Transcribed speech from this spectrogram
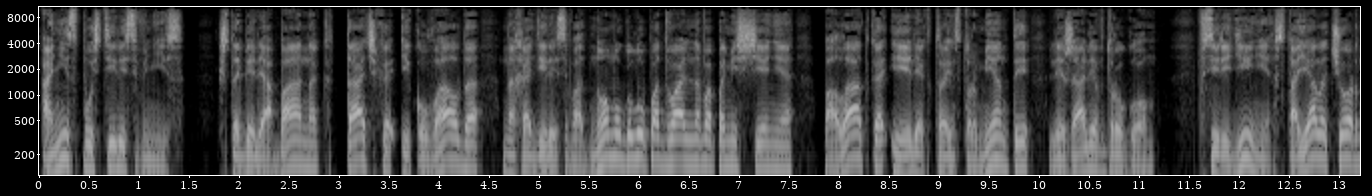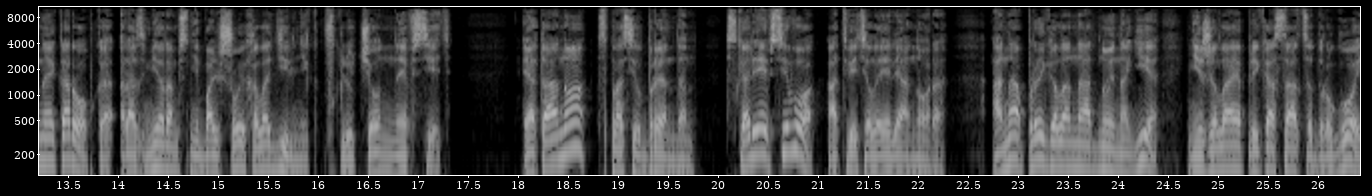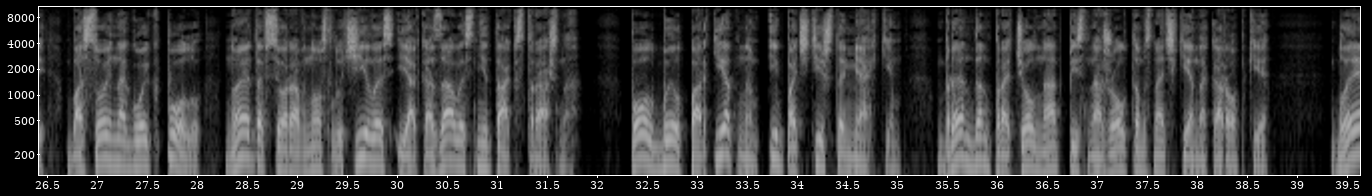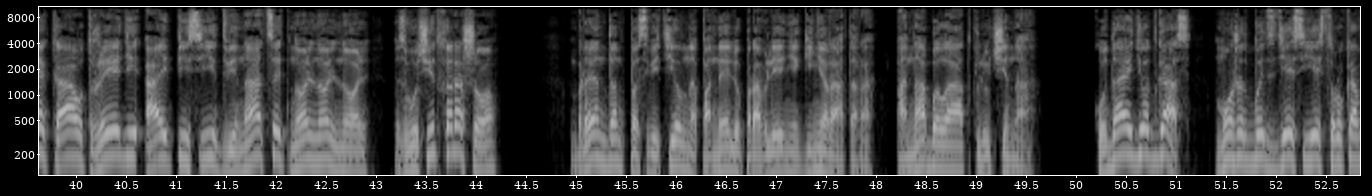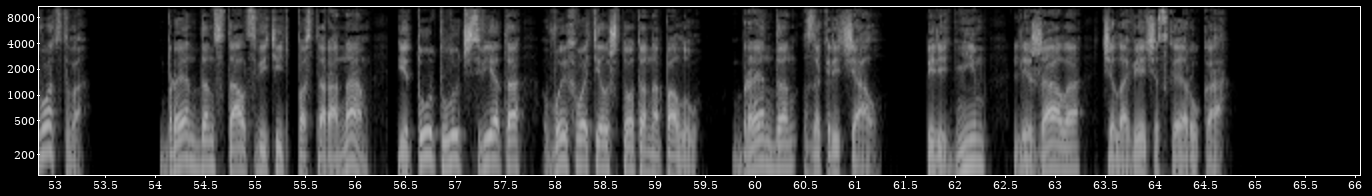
Они спустились вниз. Штабеля банок, тачка и кувалда находились в одном углу подвального помещения, палатка и электроинструменты лежали в другом. В середине стояла черная коробка размером с небольшой холодильник, включенная в сеть. «Это оно?» — спросил Брендон. «Скорее всего», — ответила Элеонора. Она прыгала на одной ноге, не желая прикасаться другой, босой ногой к полу, но это все равно случилось и оказалось не так страшно. Пол был паркетным и почти что мягким. Брендон прочел надпись на желтом значке на коробке. «Blackout Ready IPC 12000». Звучит хорошо. Брендон посветил на панель управления генератора. Она была отключена. «Куда идет газ? Может быть, здесь есть руководство?» Брендон стал светить по сторонам, и тут луч света выхватил что-то на полу. Брендон закричал. Перед ним лежала человеческая рука.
